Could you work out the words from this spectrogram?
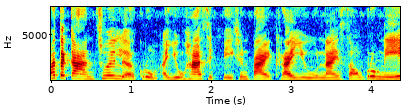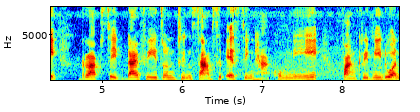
มาตรการช่วยเหลือกลุ่มอายุ 50 ปีขึ้นไป ใครอยู่ใน 2 กลุ่มนี้ รับสิทธิ์ได้ฟรีจนถึง 31 สิงหาคมนี้ ฟังคลิปนี้ด่วน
